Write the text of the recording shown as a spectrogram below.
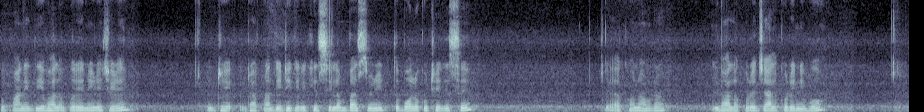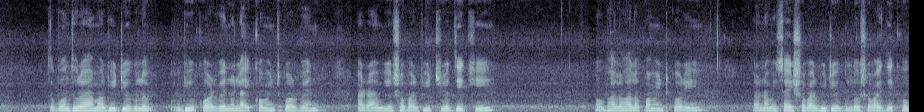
তো পানি দিয়ে ভালো করে নেড়ে চেড়ে ঢাকনা দিয়ে ঢেকে রেখেছিলাম পাঁচ মিনিট, তো বলক উঠে গেছে। তো এখন আমরা ভালো করে জাল করে নিব। তো বন্ধুরা, আমার ভিডিওগুলো ভিউ করবেন ও লাইক কমেন্ট করবেন, আর আমিও সবার ভিডিও দেখি ও ভালো ভালো কমেন্ট করি। কারণ আমি চাই সবার ভিডিওগুলো সবাই দেখুক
